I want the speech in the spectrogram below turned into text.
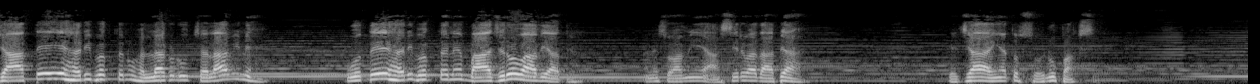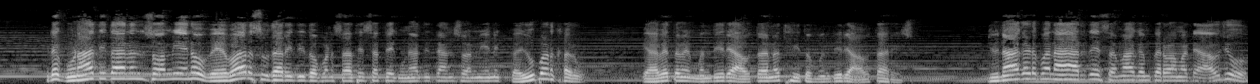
જાતે હરિભક્તનું હલ્લાકડું ચલાવીને પોતે હરિભક્તને બાજરો વાવી આપ્યો અને સ્વામીએ આશીર્વાદ આપ્યા કે જા, અહીંયા તો સોનું પાકશે. એટલે ગુણાતીતાનંદ સ્વામી એનો વ્યવહાર સુધારી દીધો, પણ સાથે સાથે ગુણાતીતાનંદ સ્વામી એને કહ્યું પણ ખરું કે હવે તમે મંદિરે આવતા નથી તો મંદિરે આવતા રહેજો. જુનાગઢ પણ આ રીતે સમાગમ કરવા માટે આવજો.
